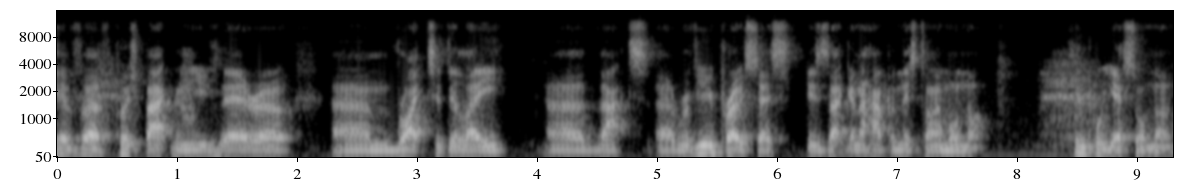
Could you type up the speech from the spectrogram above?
have pushed back and used their um, right to delay uh, that uh, review process. Is that going to happen this time or not? Simple yes or no.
